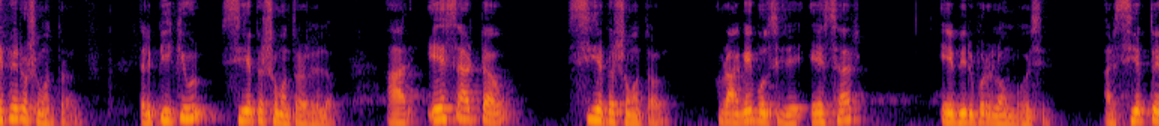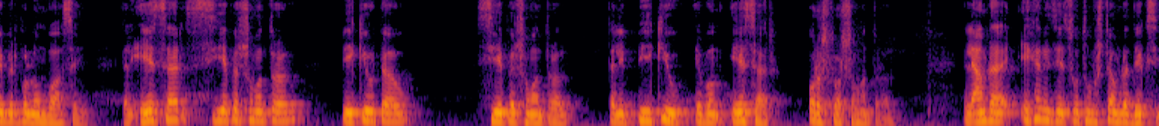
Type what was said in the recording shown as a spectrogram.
এফ এরও সমান্তরাল। তাহলে পি কিউ সি এফ এর সমান্তরাল হলো। আর এস আরটাও সি এফ এর সমান্তরাল। আমরা আগেই বলছি যে এস আর এ বির উপরে লম্ব হয়েছে, আর সি এফ তো এর উপর লম্ব আছেই। তাহলে এস আর সিএফ এর সমান্তরাল পি কিউটাও সিএফ এর সমান্তরাল। তাহলে পি কিউ এবং এস আর পরস্পর সমান্তরাল। তাহলে আমরা এখানে যে চতুর্ভুজটা আমরা দেখছি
